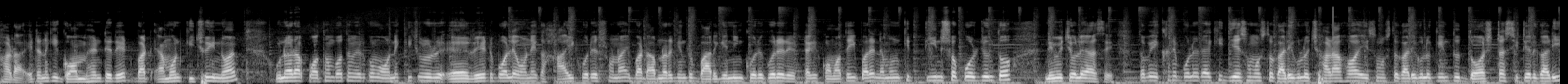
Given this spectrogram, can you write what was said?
ভাড়া। এটা নাকি গভর্নমেন্টের রেট বাট এমন কিছুই নয়। ওনারা প্রথম প্রথম এরকম অনেক কিছু রেট বলে, অনেক হাই করে শোনায় বাট আপনারা কিন্তু বার্গেনিং করে করে রেটটাকে কমাতেই পারেন, এমনকি তিনশো পর্যন্ত নেমে চলে আসে। তবে এখানে বলে রাখি, যে সমস্ত গাড়িগুলো ছাড়া হয়, এই সমস্ত গাড়িগুলো কিন্তু দশটা সিটের গাড়ি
